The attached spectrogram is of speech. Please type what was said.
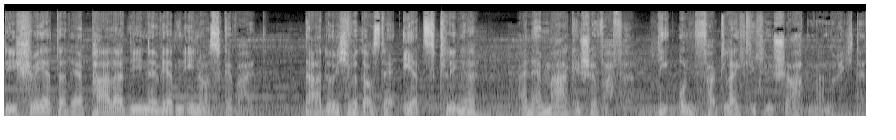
Die Schwerter der Paladine werden Innos geweiht. Dadurch wird aus der Erzklinge eine magische Waffe, die unvergleichlichen Schaden anrichtet.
